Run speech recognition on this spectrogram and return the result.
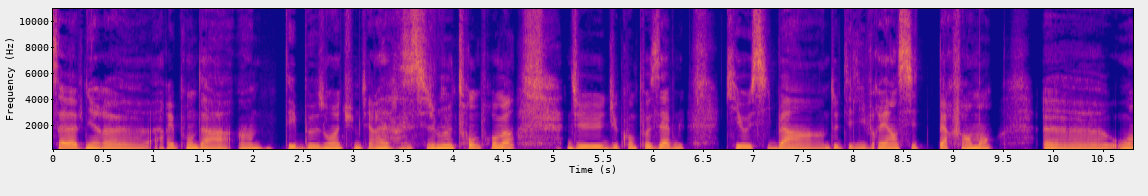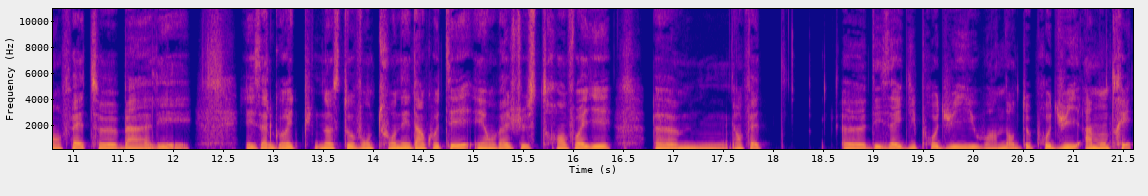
ça va venir euh, à répondre à un des besoins, tu me diras si je me trompe Romain, du, composable, qui est aussi ben, de délivrer un site performant euh, où en fait ben, les, les algorithmes Nosto vont tourner d'un côté et on va juste renvoyer en fait euh, des ID produits ou un ordre de produit à montrer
